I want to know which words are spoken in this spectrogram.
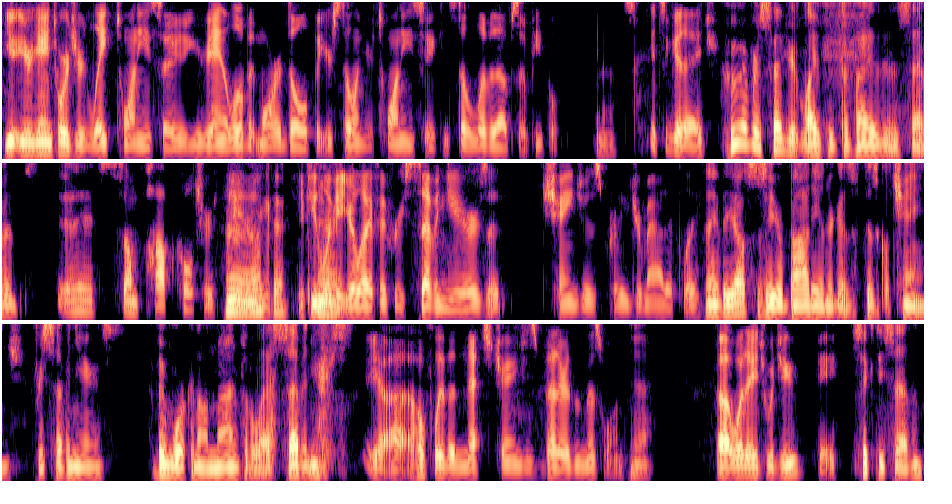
you- you're getting towards your late twenties, so you're getting a little bit more adult, but you're still in your twenties, so you can still live it up. So people, you know, it's, it's a good age. Whoever said your life is divided into sevens? Uh, It's some pop culture theory. okay. If you look Alright. at your life every seven years, it changes pretty dramatically. They, they also say your body undergoes a physical change for seven years. I've been working on mine for the last seven years. Yeah, uh, hopefully the next change is better than this one. Yeah. Uh, what age would you be? 67.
